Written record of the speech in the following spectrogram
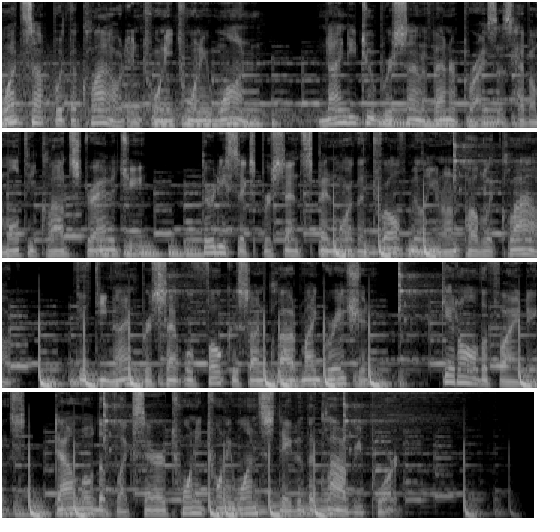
What's up with the cloud in 2021? 92% of enterprises have a multi-cloud strategy. 36% spend more than 12 million on public cloud. 59% will focus on cloud migration. Get all the findings. Download the Flexera 2021 State of the Cloud Report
